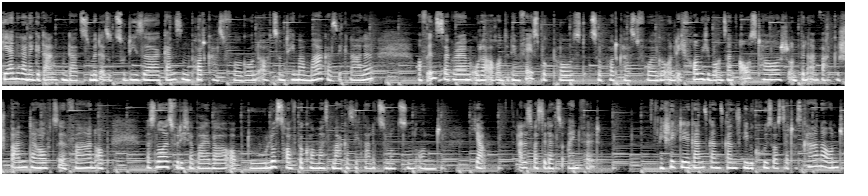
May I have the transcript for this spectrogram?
gerne deine Gedanken dazu mit, also zu dieser ganzen Podcast-Folge und auch zum Thema Markersignale auf Instagram oder auch unter dem Facebook-Post zur Podcast-Folge. Und ich freue mich über unseren Austausch und bin einfach gespannt darauf zu erfahren, ob was Neues für dich dabei war, ob du Lust drauf bekommen hast, Markersignale zu nutzen und ja, alles, was dir dazu einfällt. Ich schicke dir ganz, ganz, ganz liebe Grüße aus der Toskana und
